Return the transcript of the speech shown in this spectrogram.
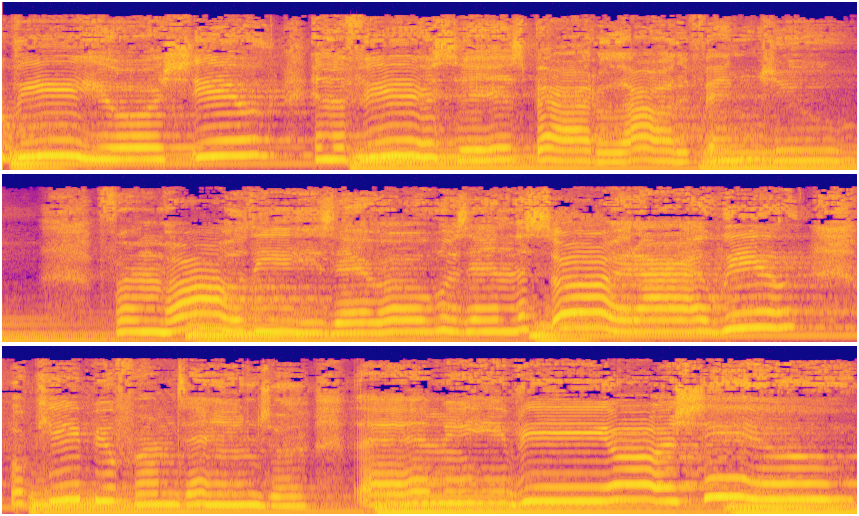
will be your shield in the fiercest battle. I'll defend you from all these arrows, and the sword I wield will keep you from danger. Let me be your shield.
